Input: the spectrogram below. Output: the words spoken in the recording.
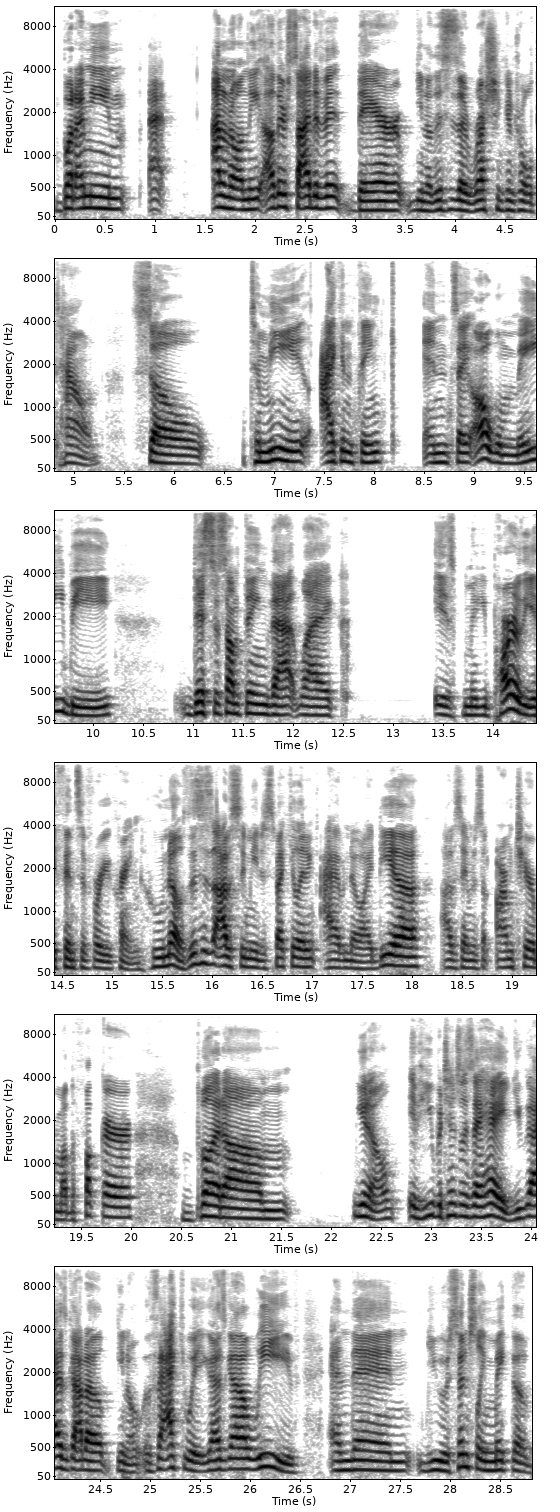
but I mean, I, I don't know. On the other side of it, there, you know, this is a Russian controlled town. So to me, I can think and say, oh, well, maybe this is something that like is maybe part of the offensive for Ukraine. Who knows? This is obviously me just speculating. I have no idea. Obviously, I'm just an armchair motherfucker. But um, you know, if you potentially say, "Hey, you guys gotta, you know, evacuate. You guys gotta leave," and then you essentially make the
